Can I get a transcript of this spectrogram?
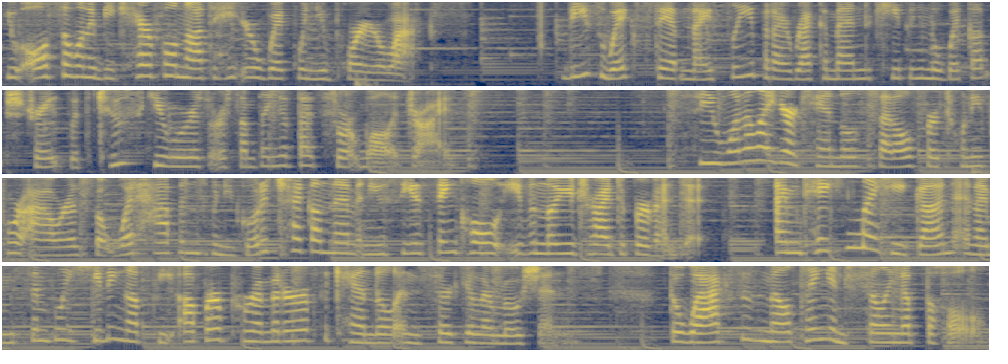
You also want to be careful not to hit your wick when you pour your wax. These wicks stay up nicely, but I recommend keeping the wick up straight with two skewers or something of that sort while it dries. So you want to let your candles settle for 24 hours, but what happens when you go to check on them and you see a sinkhole even though you tried to prevent it? I'm taking my heat gun and I'm simply heating up the upper perimeter of the candle in circular motions. The wax is melting and filling up the hole.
